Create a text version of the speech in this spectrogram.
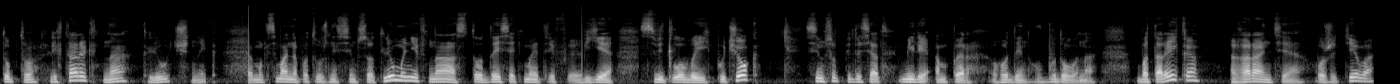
Тобто ліхтарик на ключник. Максимальна потужність 700 люменів, на 110 метрів б'є світловий пучок, 750 мАч вбудована батарейка. Гарантія пожиттєва.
